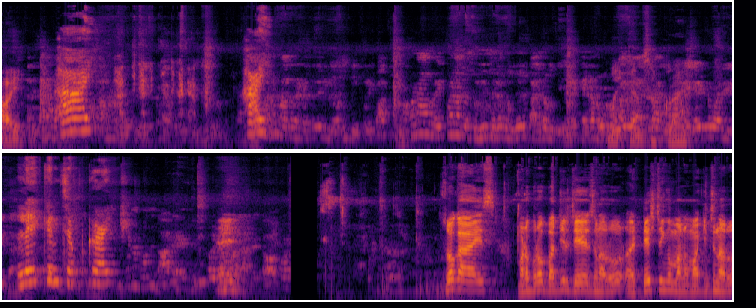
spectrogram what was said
Hi hi hi like and subscribe like and subscribe so guys మన బ్రో బజ్జీలు చేస్తున్నారు టేస్టింగ్ మనం మాకు ఇచ్చినారు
